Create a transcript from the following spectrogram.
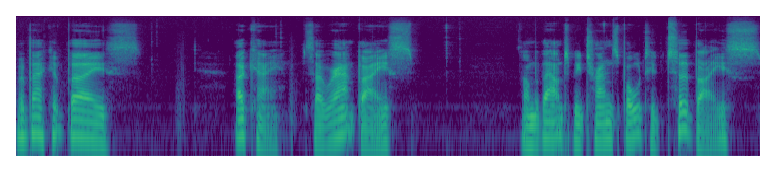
We're back at base. Okay, so we're at base. I'm about to be transported to base.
